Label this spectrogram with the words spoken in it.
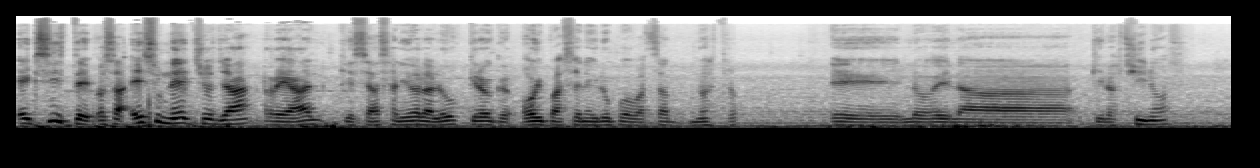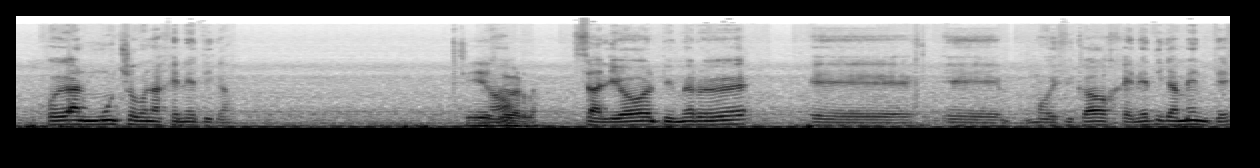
existe, o sea, es un hecho ya real que se ha salido a la luz. Creo que hoy pasé en el grupo de WhatsApp nuestro. Eh, lo de la que los chinos juegan mucho con la genética. Sí, eso es verdad. Salió el primer bebé eh, eh, modificado genéticamente,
